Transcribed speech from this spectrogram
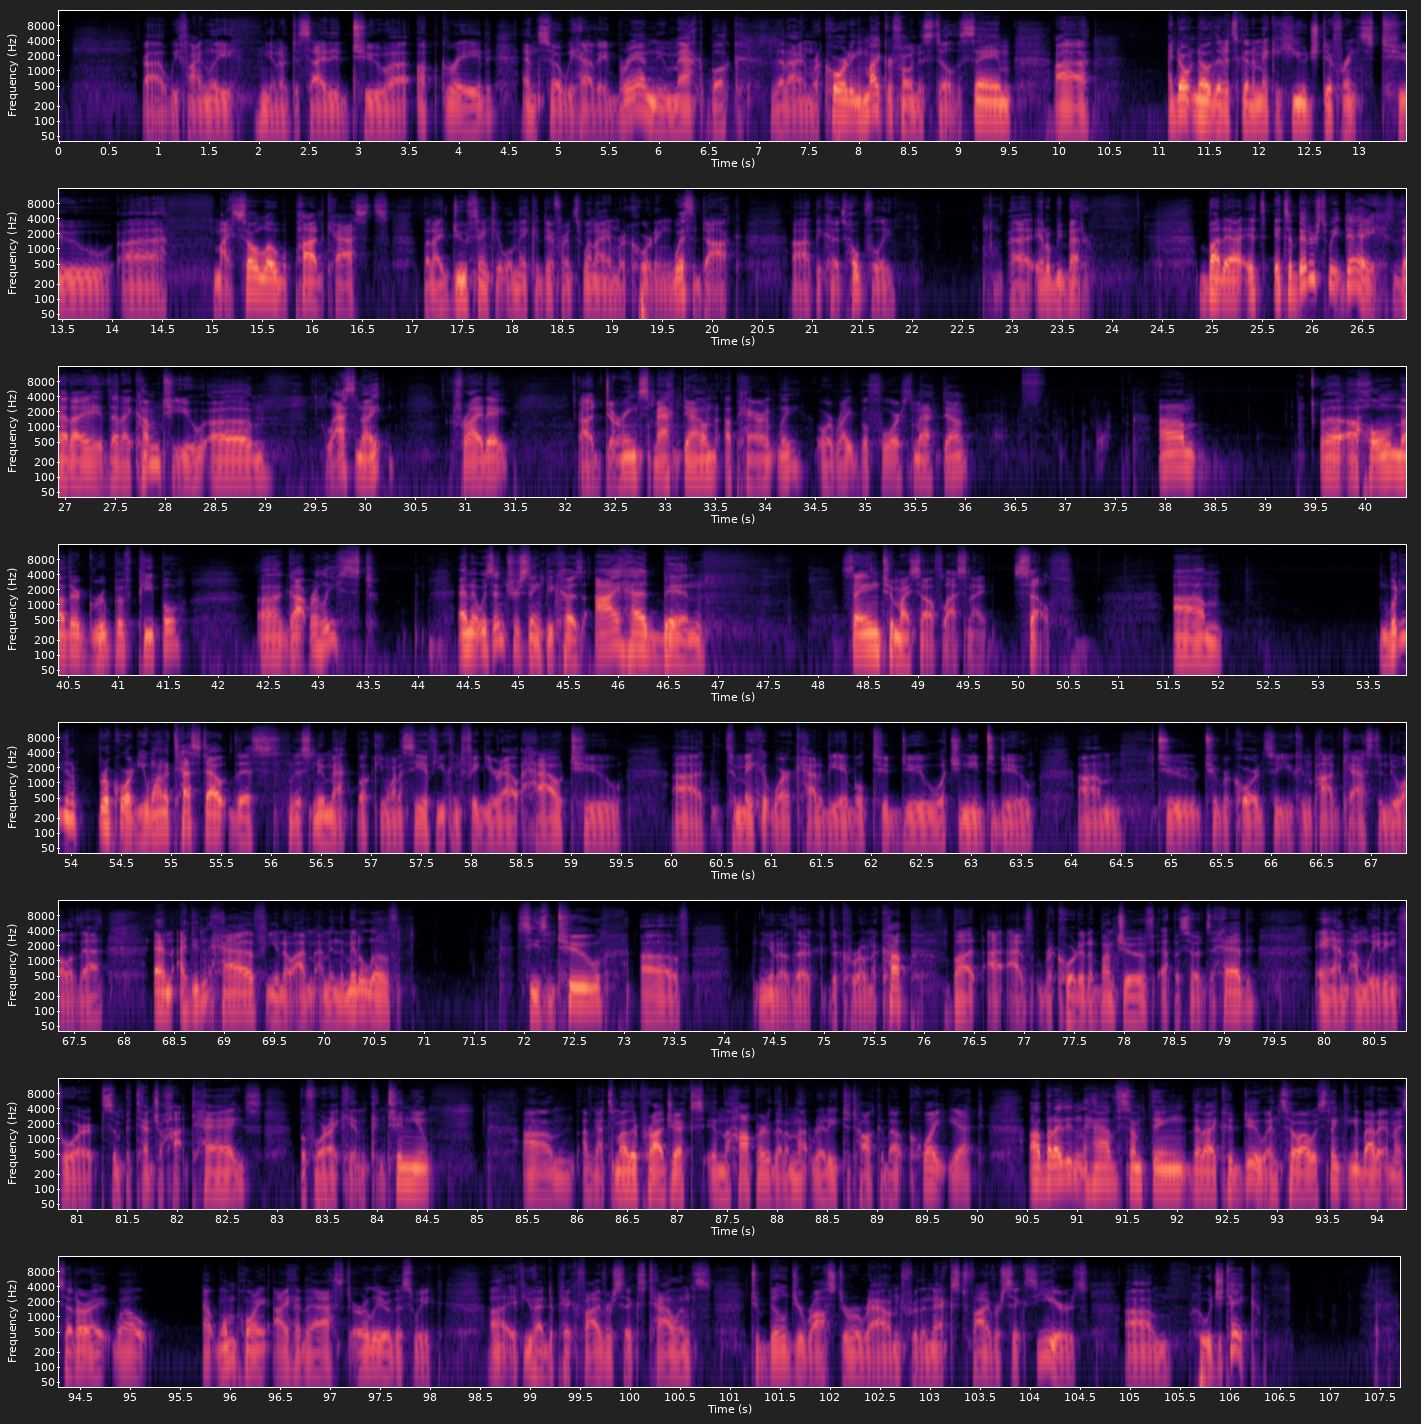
Uh, we finally, you know, decided to uh, upgrade, and so we have a brand new MacBook that I am recording. Microphone is still the same. Uh, I don't know that it's going to make a huge difference to my solo podcasts, but I do think it will make a difference when I am recording with Doc uh, because hopefully uh, it'll be better. But uh, it's it's a bittersweet day that I that I come to you. Um, last night, Friday, uh, during SmackDown, apparently, or right before SmackDown, um, a whole nother group of people uh, got released. And it was interesting because I had been saying to myself last night, self, um, what are you going to record? You want to test out this this new MacBook. You want to see if you can figure out how to uh, to make it work, how to be able to do what you need to do um, to to record, so you can podcast and do all of that. And I didn't have, you know, I'm I'm in the middle of season two of you know the the Corona Cup, but I, I've recorded a bunch of episodes ahead, and I'm waiting for some potential hot tags before I can continue. Um, I've got some other projects in the hopper that I'm not ready to talk about quite yet, uh, but I didn't have something that I could do. And so I was thinking about it and I said, all right, well, at one point I had asked earlier this week uh, if you had to pick five or six talents to build your roster around for the next five or six years, um, who would you take?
